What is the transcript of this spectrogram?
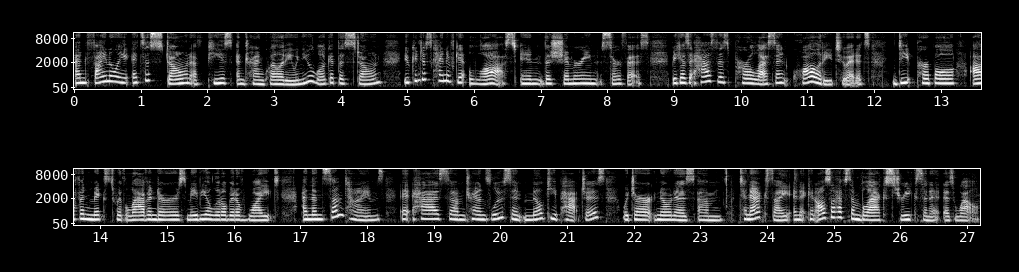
And finally, it's a stone of peace and tranquility. When you look at the stone, you can just kind of get lost in the shimmering surface because it has this pearlescent quality to it. It's deep purple, often mixed with lavenders, maybe a little bit of white, and then sometimes it has some translucent milky patches, which are known as um, and it can also have some black streaks in it as well.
